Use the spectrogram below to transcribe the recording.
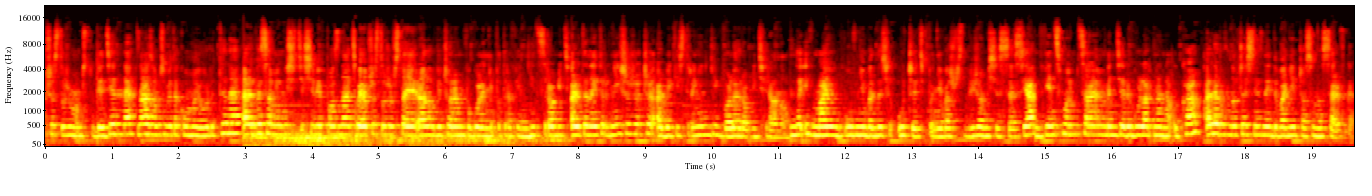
przez to, że mam studia dzienne. Znalazłam sobie taką moją rutynę, ale wy sami musicie siebie poznać, bo ja przez to, że wstaję rano, wieczorem w ogóle nie potrafię nic robić, ale te najtrudniejsze rzeczy albo jakieś treningi wolę robić rano. No i w maju głównie będę się uczyć, ponieważ zbliża mi się sesja, więc moim celem będzie regularna nauka, ale równocześnie znajdowanie czasu na self-care.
